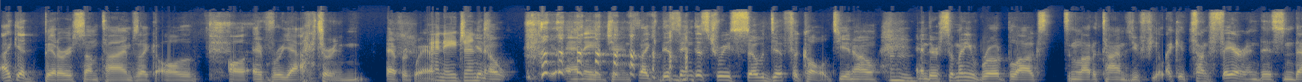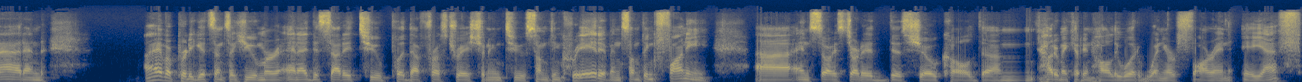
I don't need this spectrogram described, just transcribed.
I get bitter sometimes, like all all every actor in everywhere. An agent. You know, an agent. Like this industry is so difficult, you know, mm-hmm. and there's so many roadblocks. And a lot of times you feel like it's unfair and this and that. And I have a pretty good sense of humor, and I decided to put that frustration into something creative and something funny. Uh, and so I started this show called um, How to Make It in Hollywood When You're Foreign AF.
